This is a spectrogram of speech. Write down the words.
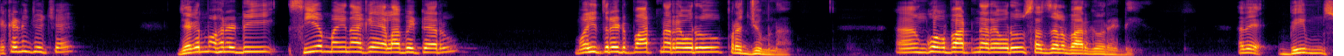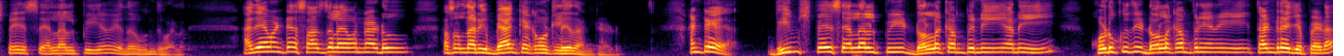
ఎక్కడి నుంచి వచ్చాయి? జగన్మోహన్ రెడ్డి సీఎం అయినాకే ఎలా పెట్టారు? మోహిత్ రెడ్డి పార్ట్నర్ ఎవరు? ప్రద్యుమ్న. ఇంకొక పార్ట్నర్ ఎవరు? సజ్జల భార్గవరెడ్డి అదే భీమ్ స్పేస్ ఎల్ఎల్పియో ఏదో ఉంది వాళ్ళది. అదేమంటే సజ్జల ఏమన్నాడు? అసలు దానికి బ్యాంక్ అకౌంట్ లేదంటాడు. అంటే భీమ్ స్పేస్ ఎల్ఎల్పి డొల్ల కంపెనీ అని కొడుకుది డొల్ల కంపెనీ అని తండ్రే చెప్పాడా?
